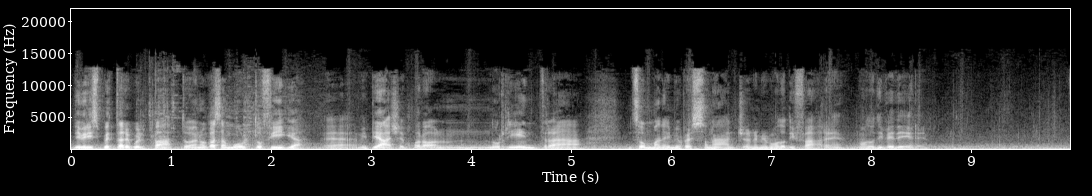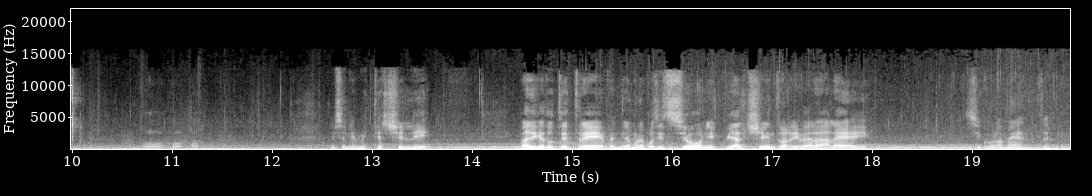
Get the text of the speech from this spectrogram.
devi rispettare quel patto. È una cosa molto figa, eh, mi piace, però non rientra, insomma, nel mio personaggio, nel mio modo di fare, modo di vedere. Oh, oh, oh. Bisogna metterci lì. In pratica tutte e tre prenderemo le posizioni e qui al centro arriverà lei. Sicuramente.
